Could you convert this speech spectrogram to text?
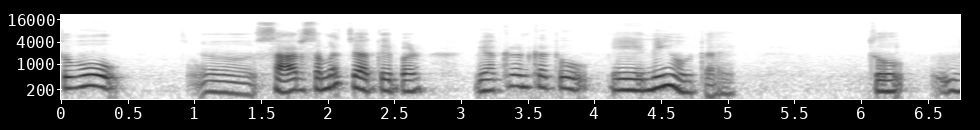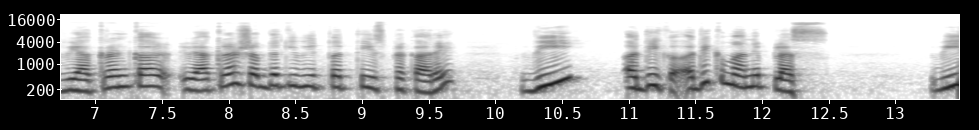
तो वो आ, सार समझ जाते पर व्याकरण का तो ये नहीं होता है। तो व्याकरण का व्याकरण शब्द की व्युत्पत्ति इस प्रकार है वी अधिक अधिक माने प्लस वी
